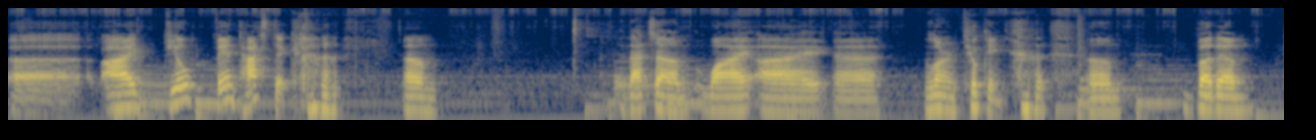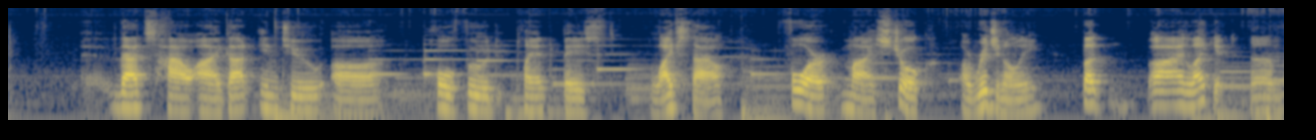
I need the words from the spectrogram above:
uh, I feel fantastic. um, that's um, why I uh, learned cooking. um, but um, that's how I got into a whole food, plant based lifestyle for my stroke originally, but I like it. Um,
